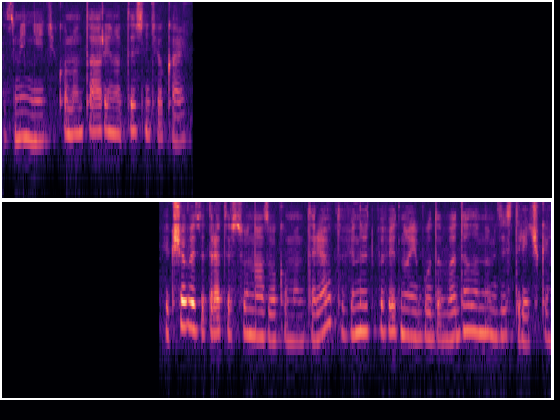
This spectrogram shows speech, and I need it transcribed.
Змініть коментар і натисніть ОК. Якщо ви зітрете всю назву коментаря, то він відповідно і буде видаленим зі стрічки.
